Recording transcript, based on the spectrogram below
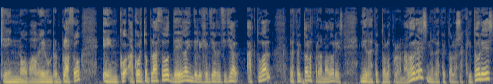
que no va a haber un reemplazo en, a corto plazo de la inteligencia artificial actual respecto a los programadores. Ni respecto a los programadores, ni respecto a los escritores,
